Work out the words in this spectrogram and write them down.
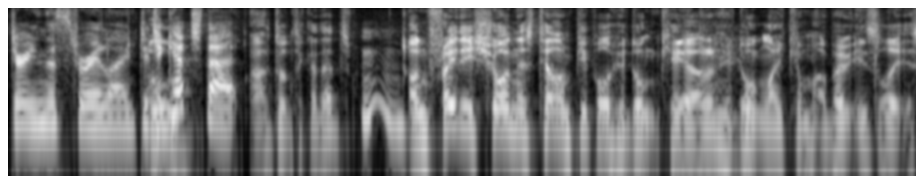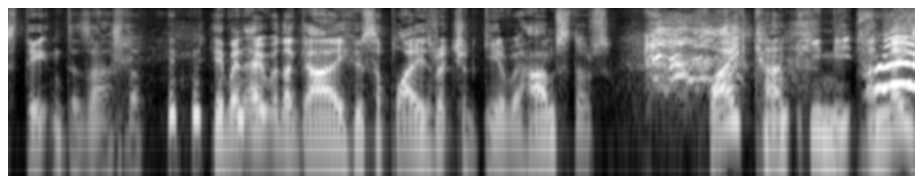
during the storyline. Did you catch that? I don't think I did. Hmm. On Friday, Sean is telling people who don't care and who don't like him about his latest dating disaster. he went out with a guy who supplies Richard Gere with hamsters. Why can't he meet a nice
